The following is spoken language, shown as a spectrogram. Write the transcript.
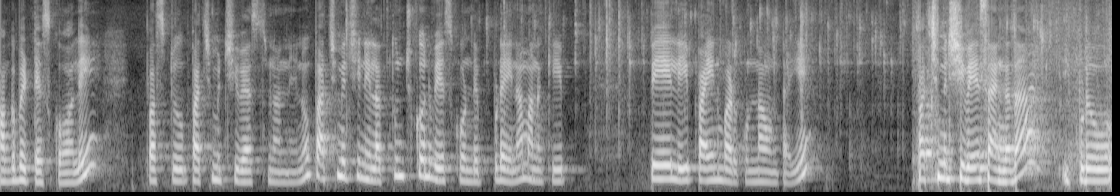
మగ్గబెట్టేసుకోవాలి. ఫస్ట్ పచ్చిమిర్చి వేస్తున్నాను నేను. పచ్చిమిర్చిని ఇలా తుంచుకొని వేసుకోండి ఎప్పుడైనా మనకి పేలి పైన పడకుండా ఉంటాయి. పచ్చిమిర్చి వేసాం కదా ఇప్పుడు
